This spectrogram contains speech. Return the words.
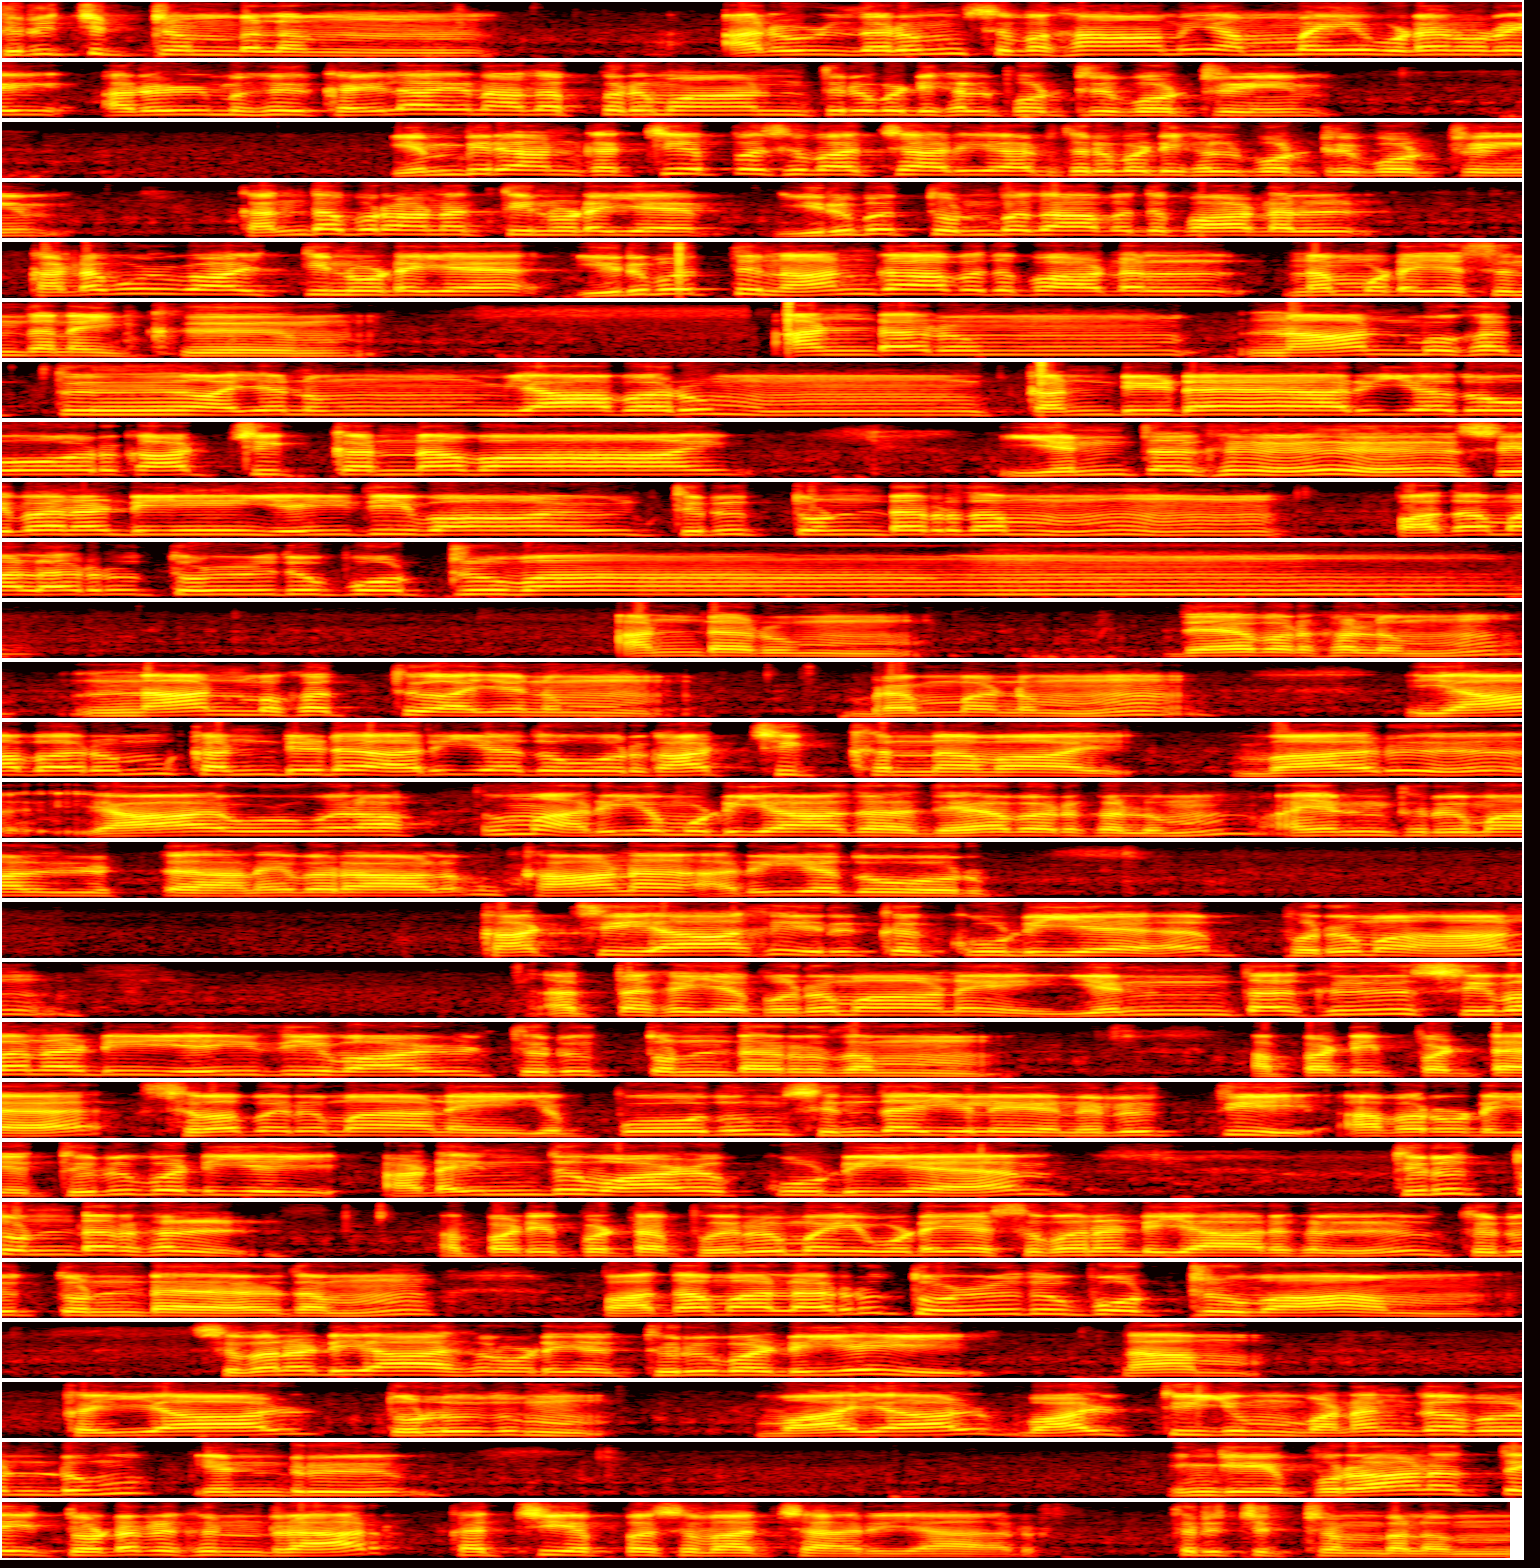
திருச்சிற்றம்பலம். அருள் தரும் சிவகாமி அம்மை உடனுரை அருள்மிகு கைலாயநாத பெருமான் திருவடிகள் போற்றி போற்றி. எம்பிரான் கச்சியப்ப சிவாச்சாரியார் திருவடிகள் போற்றி போற்றி. கந்தபுராணத்தினுடைய இருபத்தொன்பதாவது பாடல் கடவுள் வாழ்த்தினுடைய இருபத்து நான்காவது பாடல் நம்முடைய சிந்தனைக்கு. அண்டரும் நான்முகத்து அயனும் யாவரும் கண்டிட அரியதோர் காட்சி கண்ணவாய். என்தகு சிவனடி எய்தி வாழ் திருத்தொண்டர்தம் பதமலர் தொழுது போற்றுவாம். அண்டரும் தேவர்களும் நான்முகத்து அயனும் பிரம்மனும் யாவரும் கண்டிட அரியதோர் காட்சி கண்ணவாய். வாறு யார் ஒருவராலும் அறிய முடியாத தேவர்களும் அயன் திருமால் விட்ட அனைவராலும் காண அரியதோர் காட்சியாக இருக்கக்கூடிய பெருமான் அத்தகைய பெருமானை என் தகு சிவனடி எய்தி வாழ் திருத்தொண்டர்தம். அப்படிப்பட்ட சிவபெருமானை எப்போதும் சிந்தையிலே நிறுத்தி அவருடைய திருவடியை அடைந்து வாழக்கூடிய திருத்தொண்டர்கள் அப்படிப்பட்ட பெருமை உடைய சிவனடியார்கள் திருத்தொண்டர்தம் பதமலர் தொழுது போற்றுவாம். சிவனடியார்களுடைய திருவடியை நாம் கையால் தொழுதும் வாயால் வாழ்த்தியும் வணங்க வேண்டும் என்று இங்கே புராணத்தை தொடர்கின்றார் கச்சியப்ப சிவாச்சாரியார் திருச்சிற்றம்பலம்.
